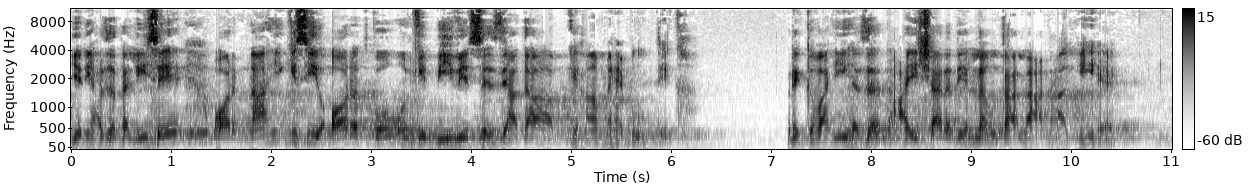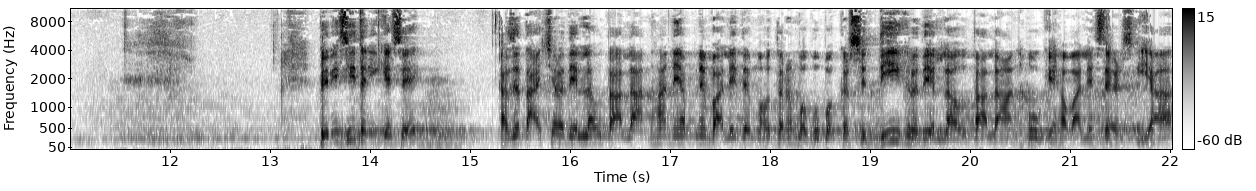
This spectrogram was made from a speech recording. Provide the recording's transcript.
یعنی حضرت علی سے، اور نہ ہی کسی عورت کو ان کی بیوی سے زیادہ آپ کے ہاں محبوب دیکھا۔ اور ایک گواہی حضرت عائشہ رضی اللہ تعالی عنہ کی ہے۔ پھر اسی طریقے سے حضرت عائشہ رضی اللہ تعالی عنہ نے اپنے والد محترم ابو بکر صدیق رضی اللہ تعالی عنہ کے حوالے سے عرض کیا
